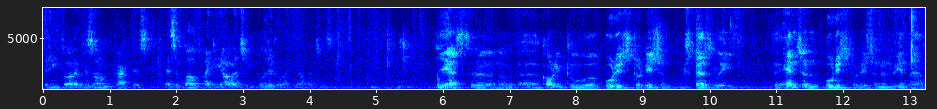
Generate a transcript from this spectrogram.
that he thought of his own practice as above ideology, political ideologies. Yes, uh, uh, according to uh, Buddhist tradition, especially the ancient Buddhist tradition in Vietnam,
